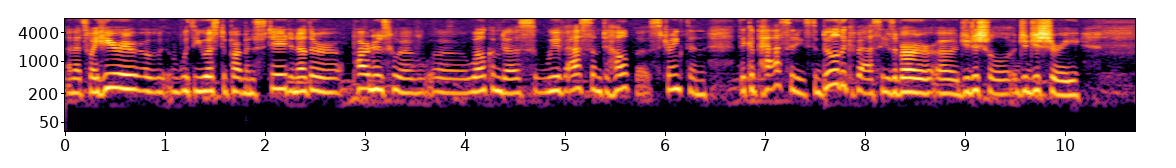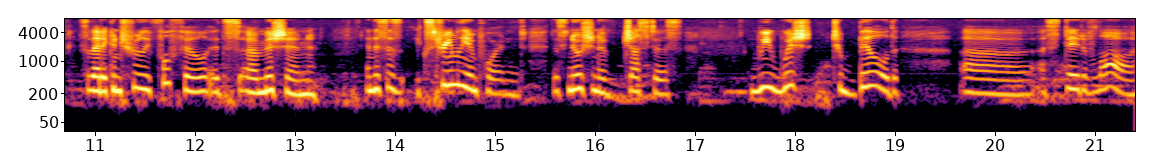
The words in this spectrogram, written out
And that's why here, uh, with the U.S. Department of State and other partners who have uh, welcomed us, we've asked them to help us strengthen the capacities, to build the capacities of our uh, judicial judiciary, so that it can truly fulfill its uh, mission. And this is extremely important. This notion of justice. We wish to build uh, a state of law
